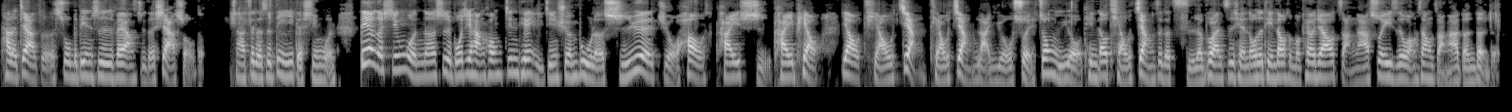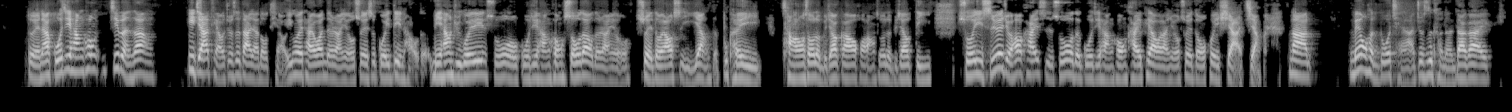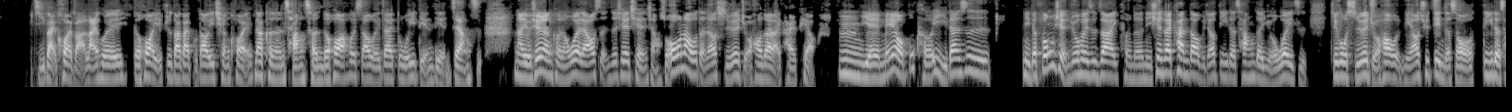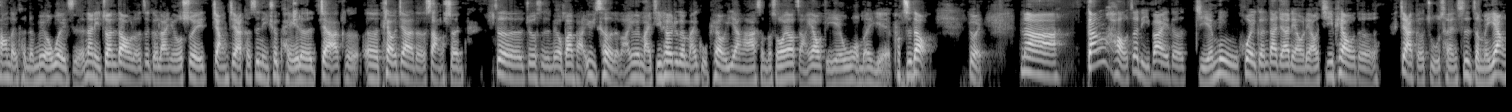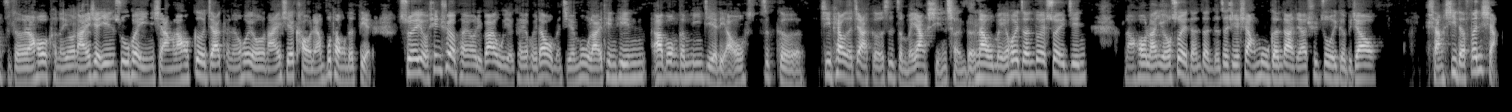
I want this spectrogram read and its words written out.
它的价格，说不定是非常值得下手的。那这个是第一个新闻，第二个新闻呢是国际航空今天已经宣布了，十月九号开始开票要调降调降燃油税，终于有听到调降这个词了，不然之前都是听到什么票价要涨啊，税一直往上涨啊等等的。对，那国际航空基本上。一家调就是大家都调，因为台湾的燃油税是规定好的，民航局规定所有国际航空收到的燃油税都要是一样的，不可以长龙收的比较高，华航收的比较低。所以十月九号开始，所有的国际航空开票燃油税都会下降。那没有很多钱啊，就是可能大概几百块吧，来回的话也就大概不到一千块。那可能长程的话会稍微再多一点点这样子。那有些人可能为了要省这些钱，想说哦，那我等到十月九号再来开票，嗯，也没有不可以，但是。你的风险就会是在可能你现在看到比较低的舱等有位置，结果十月九号你要去订的时候，低的舱等可能没有位置，那你赚到了这个燃油税降价，可是你却赔了价格呃票价的上升，这就是没有办法预测的嘛，因为买机票就跟买股票一样啊，什么时候要涨要跌我们也不知道。对，那刚好这礼拜的节目会跟大家聊聊机票的。价格组成是怎么样子的，然后可能有哪一些因素会影响，然后各家可能会有哪一些考量不同的点。所以有兴趣的朋友，礼拜五也可以回到我们节目来听听阿蹦跟咪姐聊这个机票的价格是怎么样形成的。那我们也会针对税金、然后燃油税等等的这些项目，跟大家去做一个比较详细的分享。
